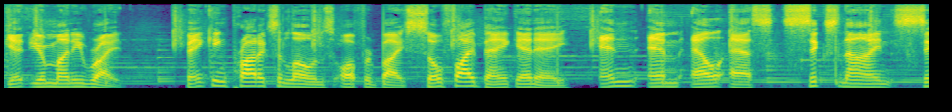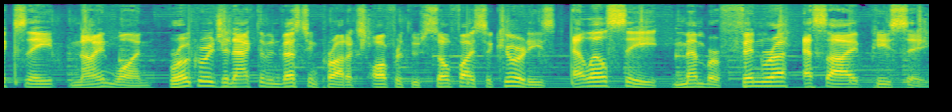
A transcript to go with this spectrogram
get your money right. Banking products and loans offered by SoFi Bank NA, NMLS 696891. Brokerage and active investing products offered through SoFi Securities, LLC, member FINRA SIPC.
